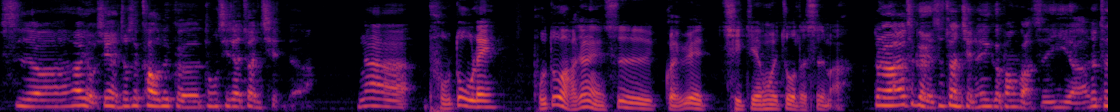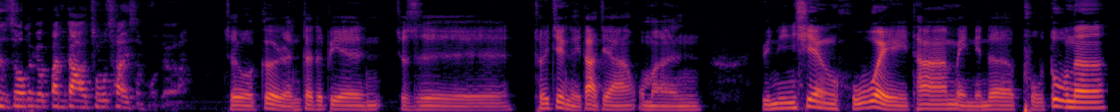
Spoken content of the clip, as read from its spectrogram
是啊，那有些人就是靠这个东西在赚钱的啊、那普渡嘞？普渡好像也是鬼月期间会做的事嘛。对啊，这个也是赚钱的一个方法之一啊。就趁时候那个办大桌菜什么的啊、所以我个人在这边就是推荐给大家，我们云林县虎尾，它每年的普渡呢，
